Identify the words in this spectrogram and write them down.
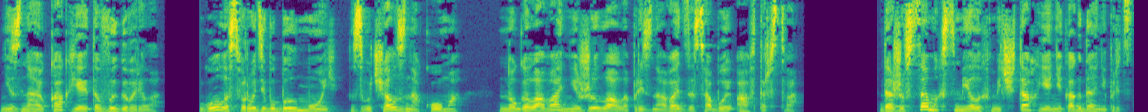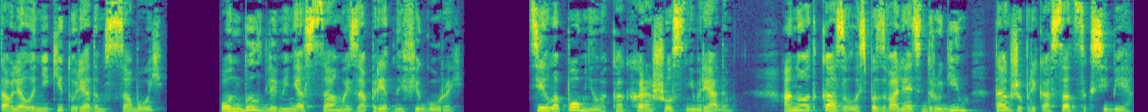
Не знаю, как я это выговорила. Голос вроде бы был мой, звучал знакомо, но голова не желала признавать за собой авторство. Даже в самых смелых мечтах я никогда не представляла Никиту рядом с собой. Он был для меня самой запретной фигурой. Тело помнило, как хорошо с ним рядом. Оно отказывалось позволять другим также прикасаться к себе.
